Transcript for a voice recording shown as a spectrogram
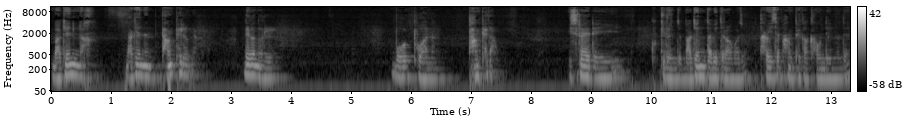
마겐락, 마겐은 방패를 말합니다. 내가 너를 뭐 보하는 방패다. 이스라엘의 이 국기를 이제 마겐 다비드라고 하죠. 다윗의 방패가 가운데 있는데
